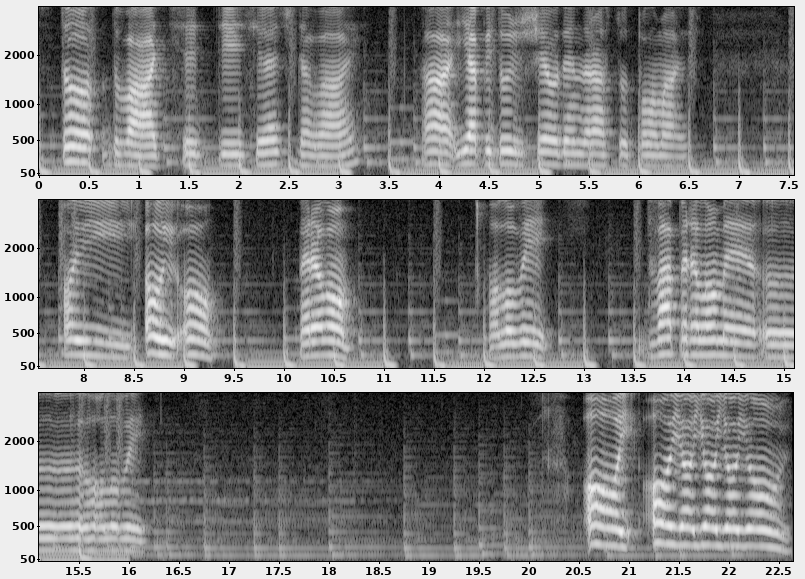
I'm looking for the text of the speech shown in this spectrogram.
120 тисяч, давай. А, я піду ще один раз тут поламаюсь. Ой, ой, о! Перелом голови. Два переломи е, голови. Ой, ой, ой, ой, ой, ой.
